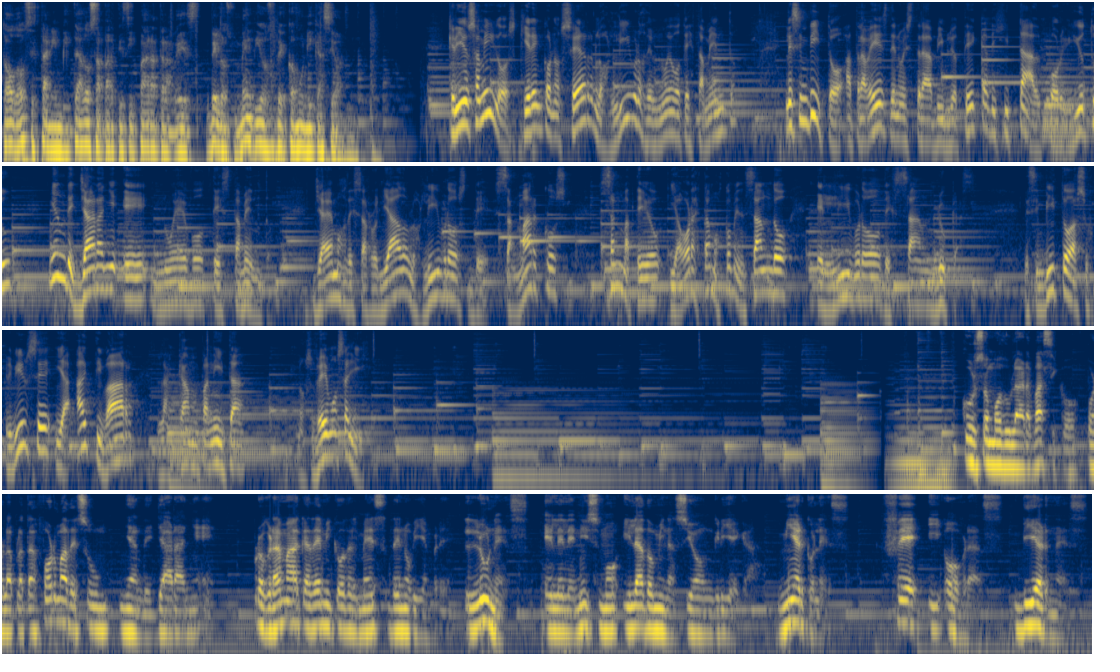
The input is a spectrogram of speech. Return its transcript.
Todos están invitados a participar a través de los medios de comunicación. Queridos amigos, ¿quieren conocer los libros del Nuevo Testamento? Les invito a través de nuestra biblioteca digital por YouTube Ñande Yarañe e Nuevo Testamento. Ya hemos desarrollado los libros de San Marcos, San Mateo y ahora estamos comenzando el libro de San Lucas. Les invito a suscribirse y a activar la campanita. Nos vemos allí. Curso modular básico por la plataforma de Zoom Ñande Yarañe. Programa académico del mes de noviembre. Lunes, el helenismo y la dominación griega. Miércoles, fe y obras. Viernes,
